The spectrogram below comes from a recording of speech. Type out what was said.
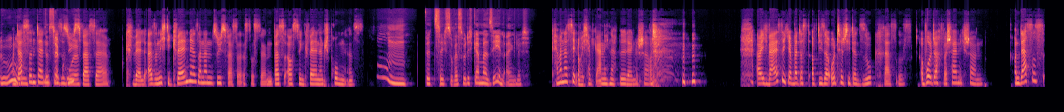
Uh, und das sind dann das diese ja cool. Süßwasserquelle, also nicht die Quellen mehr, sondern Süßwasser ist das dann, was aus den Quellen entsprungen ist. Hm, witzig, sowas würde ich gerne mal sehen eigentlich. Kann man das sehen? Oh, ich habe gar nicht nach Bildern geschaut. Aber ich weiß nicht, ob, das, ob dieser Unterschied dann so krass ist. Obwohl doch, wahrscheinlich schon. Und das ist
